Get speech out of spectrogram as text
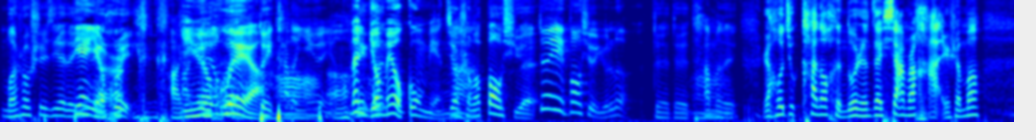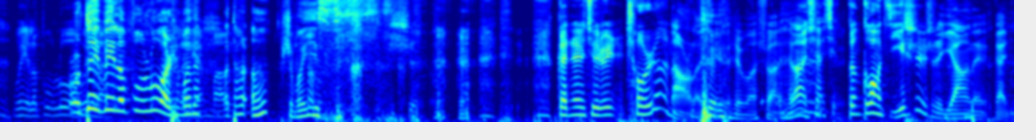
魔兽世界的电影会，啊？啊音乐会啊，对他的音乐那你就没有共鸣、啊。叫什么？暴雪，对，暴雪娱乐，对对，他们然后就看到很多人在下面喊什么，为了部落。哦，对，为为了部落什么的我当时嗯，什么意思？是跟着去凑热闹了，这个是吧？是吧？像像像跟逛集市是一样的感觉。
